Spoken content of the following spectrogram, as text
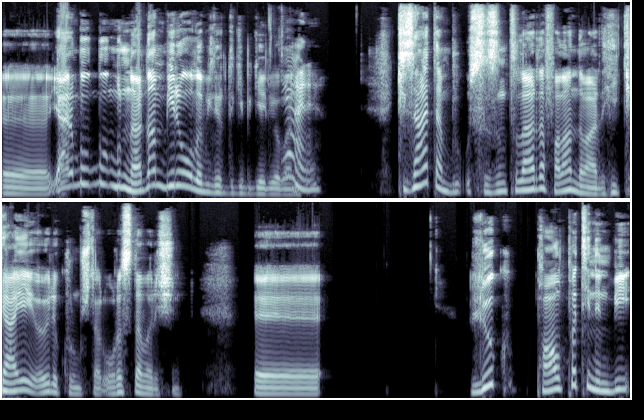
Ee, yani bu, bu bunlardan biri olabilirdi gibi geliyor bana. Yani. Ki zaten bu sızıntılarda falan da vardı. Hikayeyi öyle kurmuşlar. Orası da var işin. Ee, Luke Palpatine'in bir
